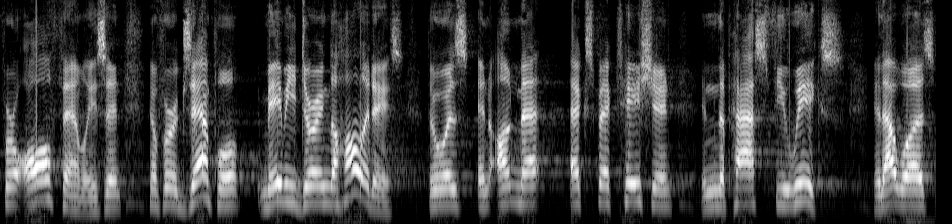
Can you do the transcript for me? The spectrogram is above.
for all families. And you know, for example, maybe during the holidays, there was an unmet expectation in the past few weeks. And that was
